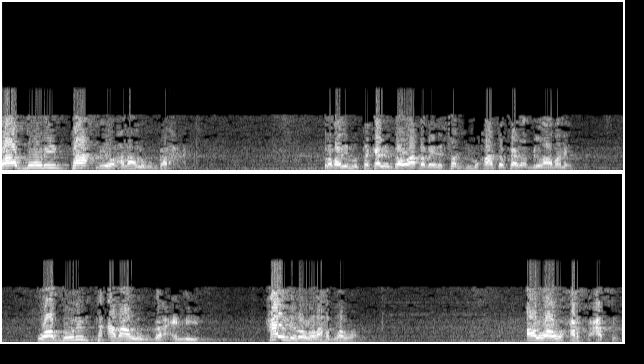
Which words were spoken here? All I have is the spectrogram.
waduribta miyo adaa lagu garaacay. Labadii mutakalimka waa dhamayna mukhaatabkaada bilaabanay waa duribta adaa lagu garacay miyo hal ninoo lala hadla waa alwaaw xarfu caطfin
